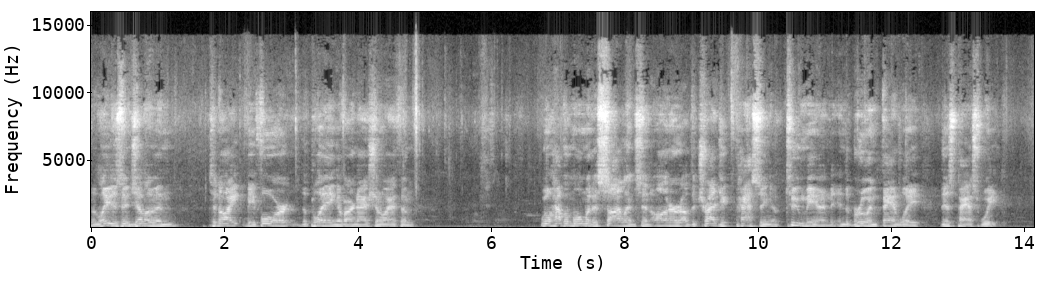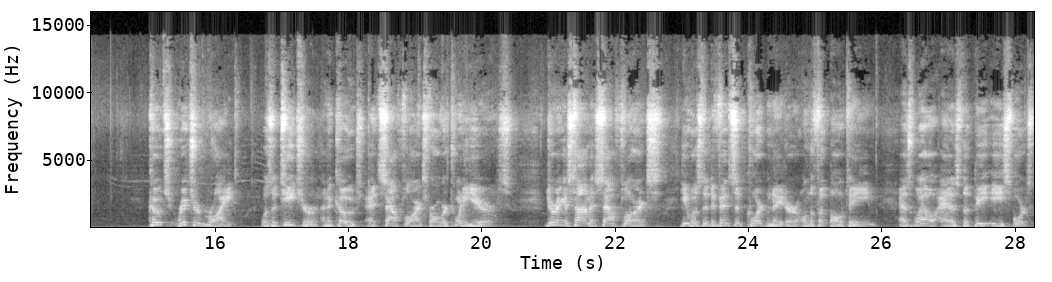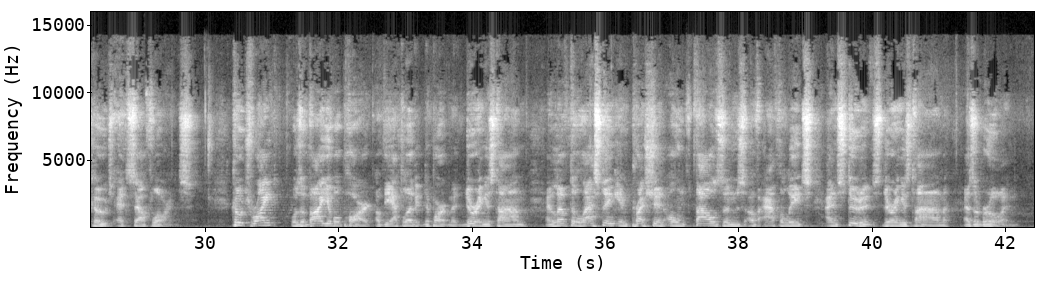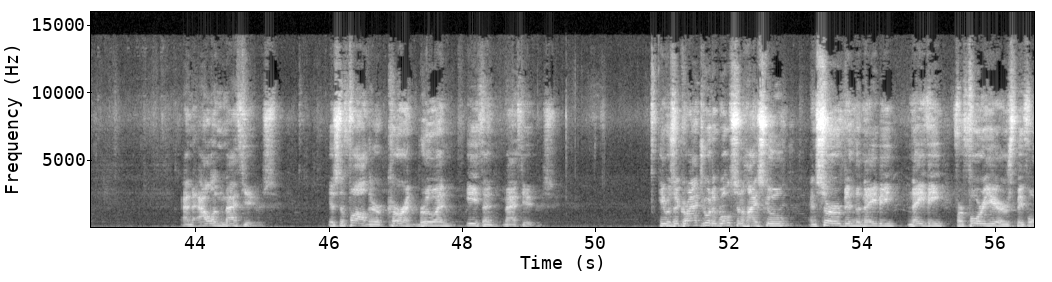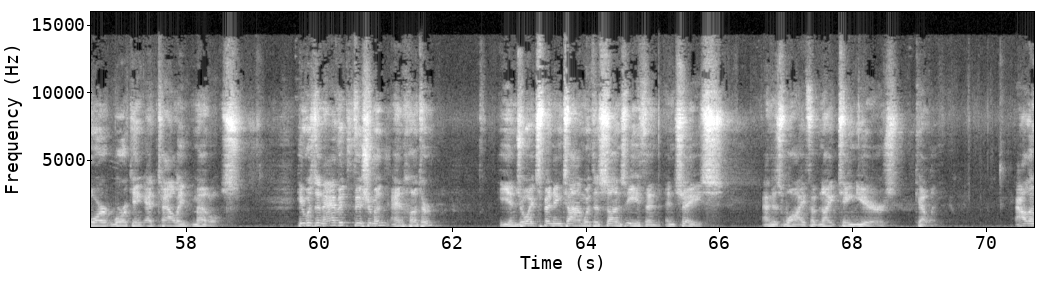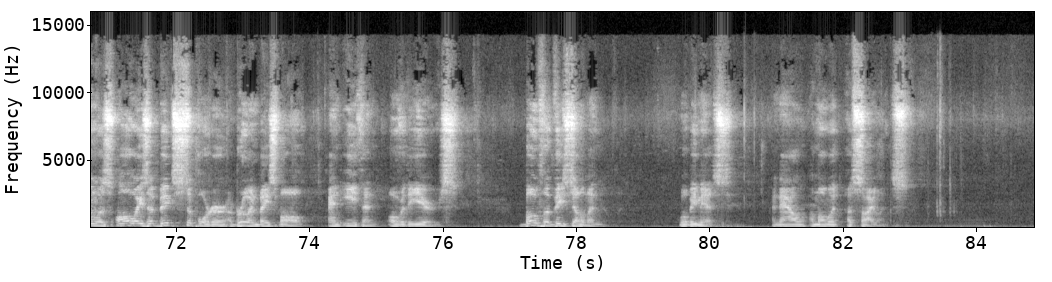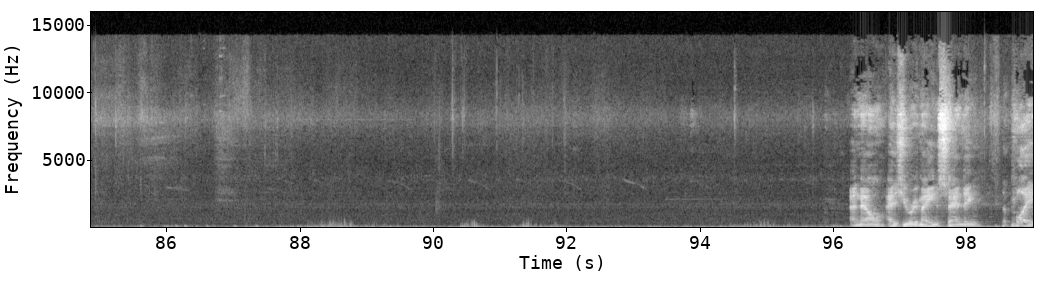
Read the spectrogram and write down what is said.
And ladies and gentlemen, tonight, before the playing of our national anthem, we'll have a moment of silence in honor of the tragic passing of two men in the Bruin family this past week. Coach Richard Wright was a teacher and a coach at South Florence for over 20 years. During his time at South Florence, he was the defensive coordinator on the football team, as well as the PE sports coach at South Florence. Coach Wright was a valuable part of the athletic department during his time and left a lasting impression on thousands of athletes and students during his time as a Bruin. And Alan Matthews is the father of current Bruin Ethan Matthews. He was a graduate of Wilson High School and served in the Navy, Navy for four years before working at Talley Metals. He was an avid fisherman and hunter. He enjoyed spending time with his sons Ethan and Chase and his wife of 19 years, Kelly. Alan was always a big supporter of Bruin baseball and Ethan over the years. Both of these gentlemen will be missed. And now a moment of silence. And now, as you remain standing, the playing.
